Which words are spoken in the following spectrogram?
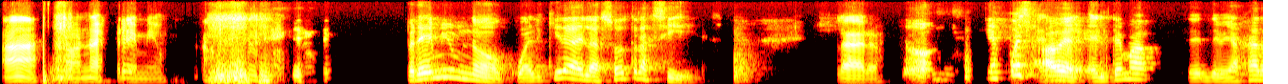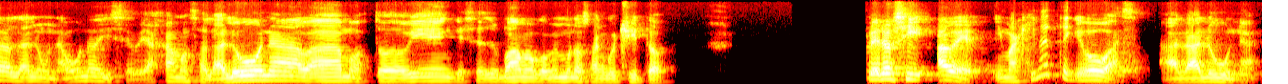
Ah, no, no es premium. premium no, cualquiera de las otras sí. Claro. No, después, a ver, el tema de, viajar a la luna. Uno dice, viajamos a la luna, vamos, todo bien, que se vamos, comemos unos sanguchitos. Pero sí, a ver, imagínate que vos vas a la luna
